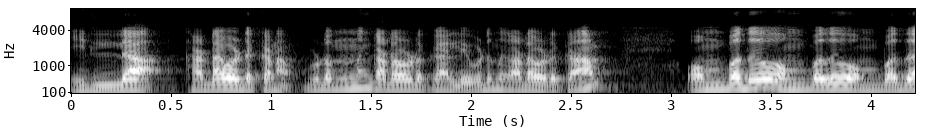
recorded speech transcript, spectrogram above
ഇല്ല. കടമെടുക്കണം. ഇവിടെ ഒന്നും കടമെടുക്കാനില്ല. ഇവിടുന്ന് കടമെടുക്കണം. ഒമ്പത് ഒമ്പത് ഒമ്പത്.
